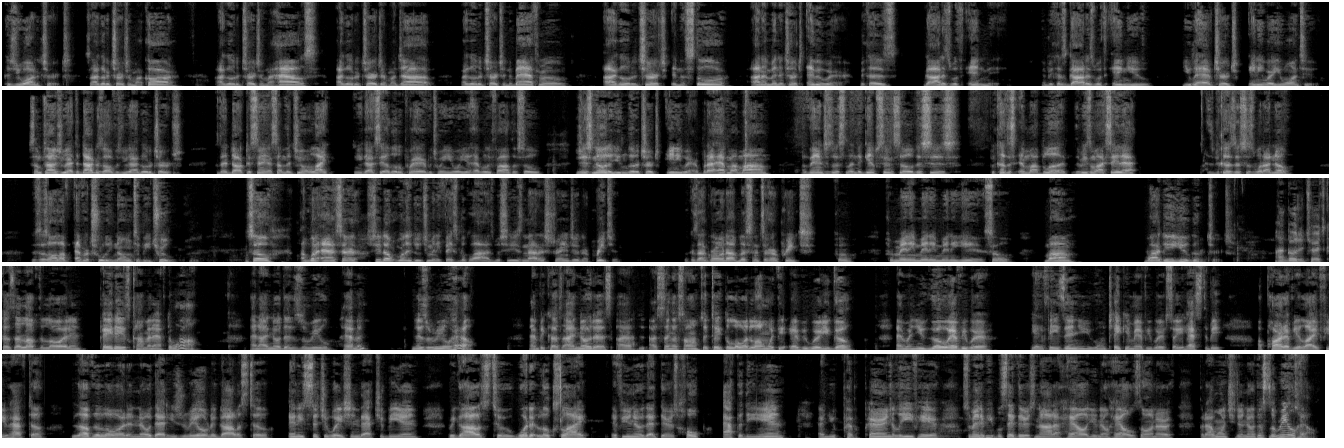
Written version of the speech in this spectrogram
because you are the church. So I go to church in my car, I go to church in my house, I go to church at my job, I go to church in the bathroom, I go to church in the store. I done been to church everywhere because God is within me. And because God is within you, you can have church anywhere you want to. Sometimes you at the doctor's office, you gotta go to church. Because that doctor's saying something that you don't like. And you gotta say a little prayer between you and your heavenly father. So just know that you can go to church anywhere. But I have my mom, evangelist Linda Gibson. So this is because it's in my blood. The reason why I say that is because this is what I know. This is all I've ever truly known to be true. So I'm going to ask her. She don't really do too many Facebook lives, but she's not a stranger to preaching because I've grown up listening to her preach for for many, many, many years. So, Mom, why do you go to church? I go to church because I love the Lord, and payday is coming after a while, and I know there's a real heaven and there's a real hell. And because I know this, I, I sing a song to take the Lord along with you everywhere you go. And when you go everywhere, yeah, if he's in you, you're going to take him everywhere. So he has to be a part of your life. You have to love the Lord and know that he's real, regardless to any situation that you be in, regardless to what it looks like. If you know that there's hope after the end and you're preparing to leave here. So many people say there's not a hell, you know, hell's on earth. But I want you to know this is a real hell.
